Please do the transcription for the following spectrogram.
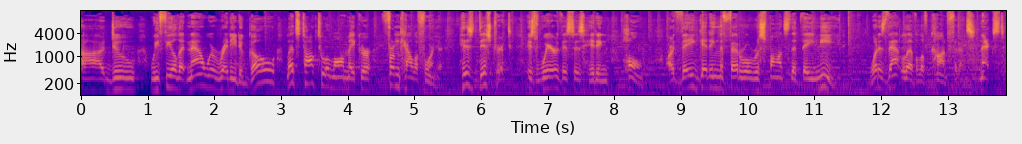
Uh, do we feel that now we're ready to go? Let's talk to a lawmaker from California. His district is where this is hitting home. Are they getting the federal response that they need? What is that level of confidence? Next.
